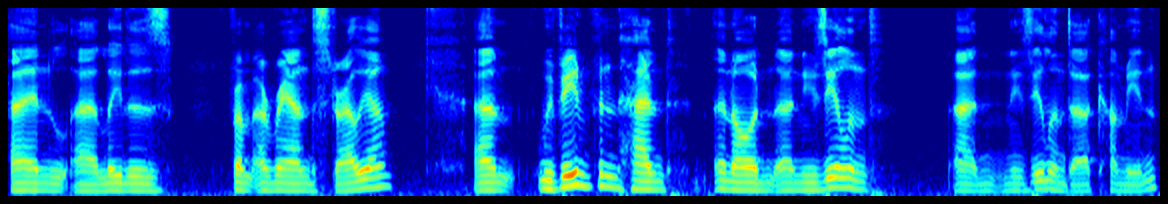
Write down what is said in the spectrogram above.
and uh, leaders from around Australia. Um, we've even had an odd uh, New Zealand uh, New Zealander come in,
